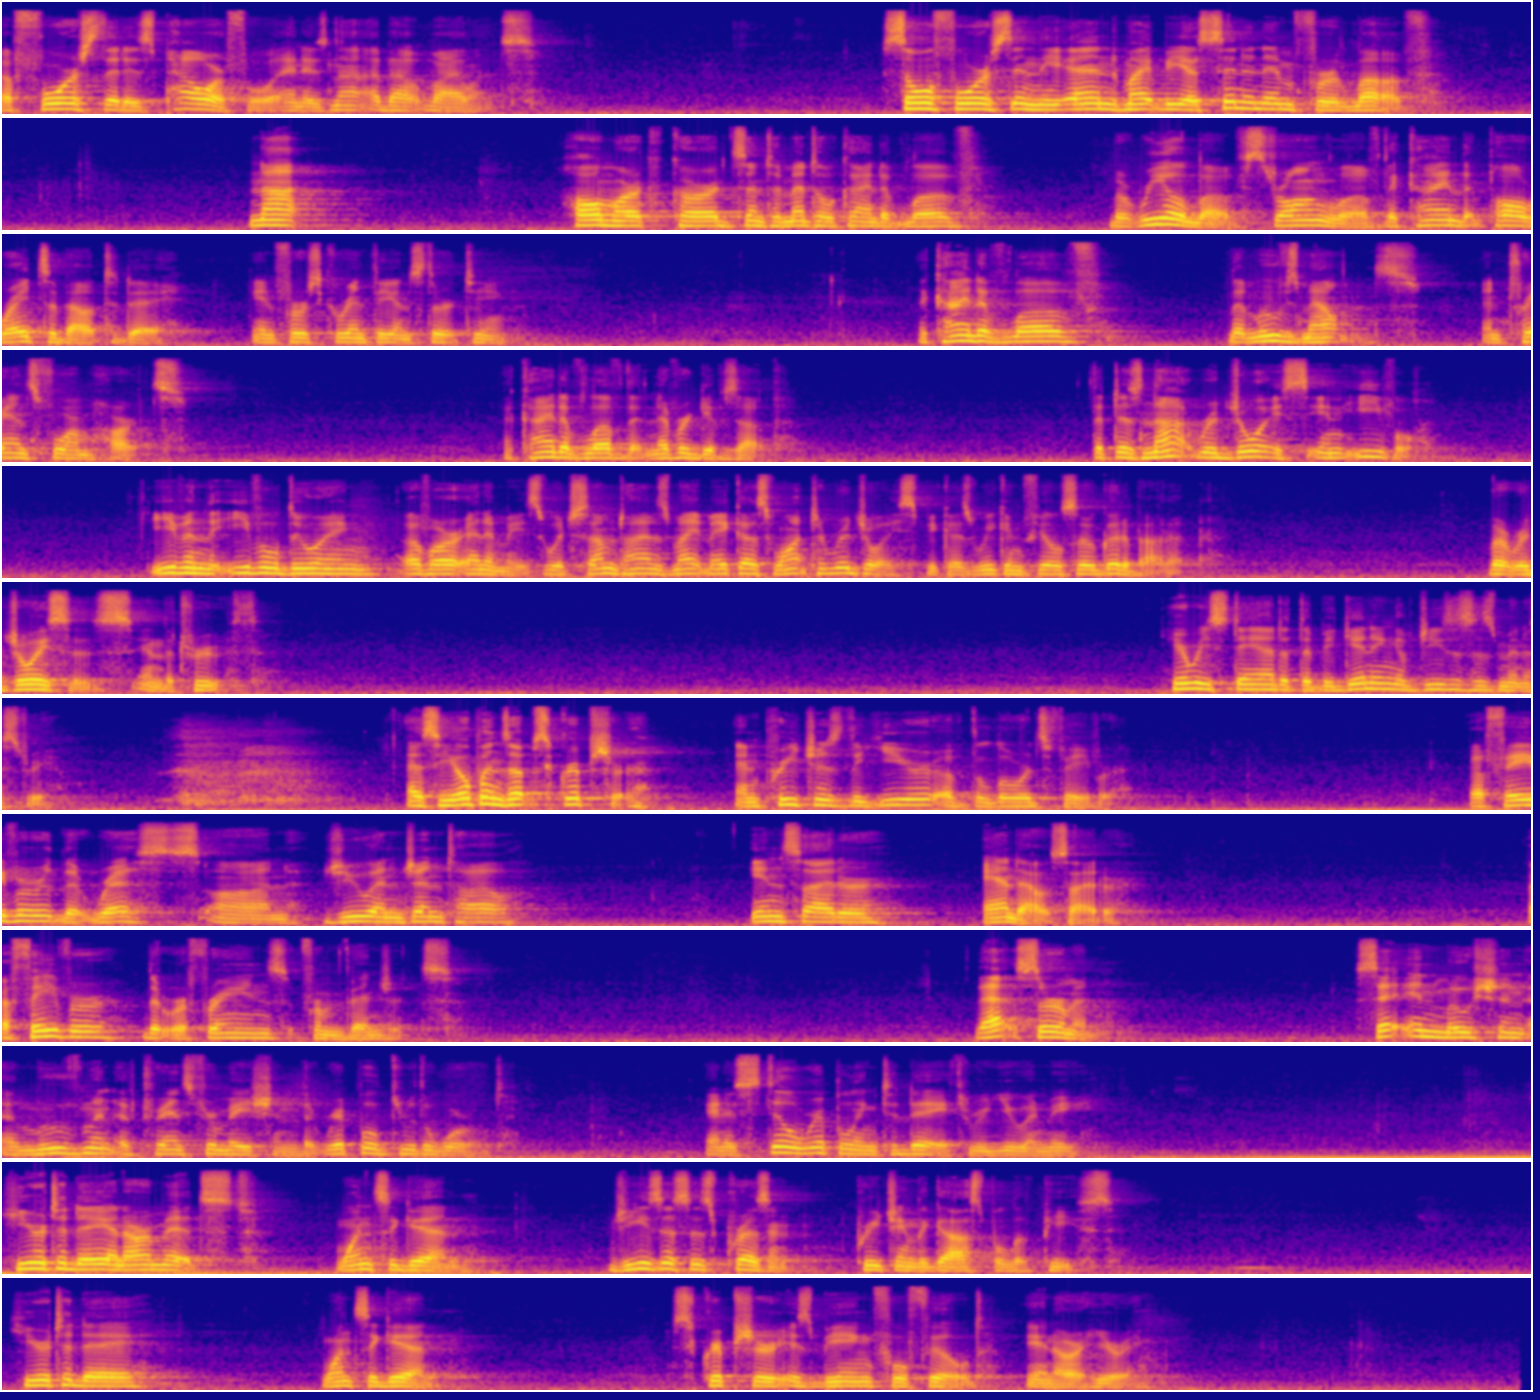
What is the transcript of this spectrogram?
A force that is powerful and is not about violence. Soul force, in the end, might be a synonym for love. Not Hallmark card, sentimental kind of love, but real love, strong love, the kind that Paul writes about today in 1 Corinthians 13. The kind of love that moves mountains and transforms hearts. The kind of love that never gives up, that does not rejoice in evil, even the evil doing of our enemies, which sometimes might make us want to rejoice because we can feel so good about it, but rejoices in the truth. Here we stand at the beginning of Jesus' ministry. As he opens up Scripture and preaches the year of the Lord's favor, a favor that rests on Jew and Gentile, insider and outsider, a favor that refrains from vengeance. That sermon set in motion a movement of transformation that rippled through the world and is still rippling today through you and me. Here today in our midst, once again, Jesus is present, preaching the gospel of peace. Here today, once again, Scripture is being fulfilled in our hearing.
